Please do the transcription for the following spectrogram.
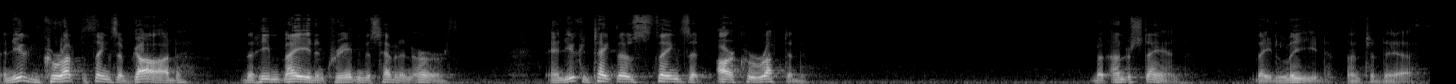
And you can corrupt the things of God that He made in creating this heaven and earth. And you can take those things that are corrupted, but understand they lead unto death.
